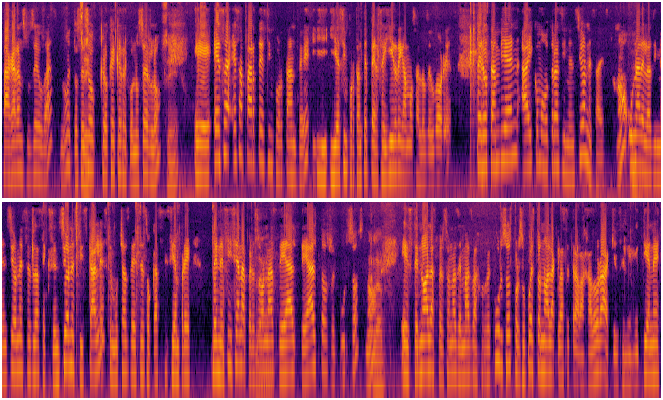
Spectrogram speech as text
pagaran sus deudas, ¿no? Entonces Sí. eso creo que hay que reconocerlo. Sí. Eh, esa, esa parte es importante y, y es importante perseguir, digamos, a los deudores, pero también hay como otras dimensiones a esto, ¿no? Una de las dimensiones es las exenciones fiscales, que muchas veces o casi siempre benefician a personas de, al- de altos recursos, ¿no? Claro. este no a las personas de más bajos recursos, por supuesto no a la clase trabajadora a quien se le retiene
